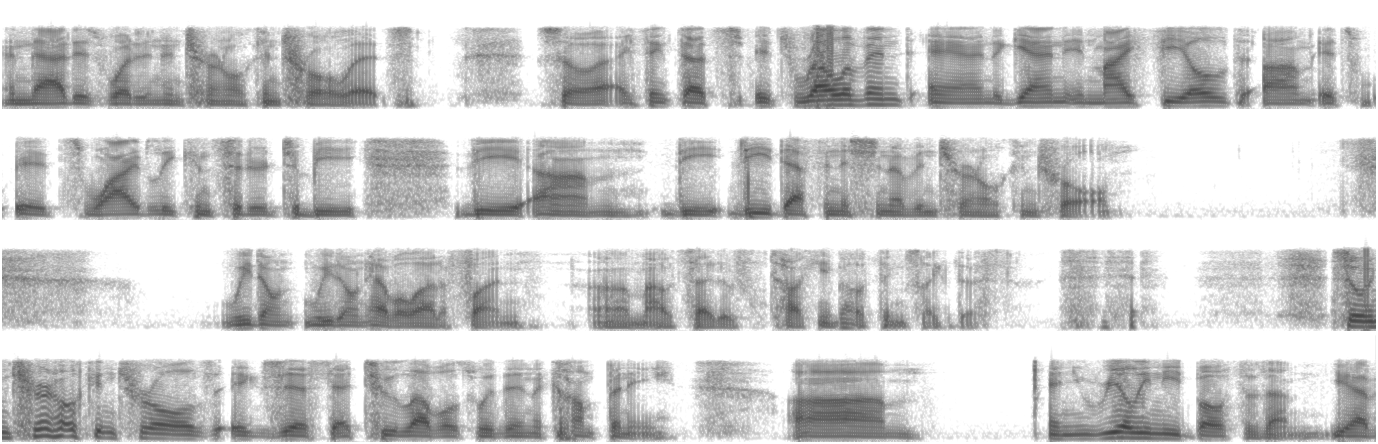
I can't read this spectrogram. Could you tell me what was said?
and that is what an internal control is. So I think that's it's relevant, and again, in my field, um, it's it's widely considered to be the um, the the definition of internal control. We don't we don't have a lot of fun um, outside of talking about things like this. so internal controls exist at two levels within a company. Um, and you really need both of them. You have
